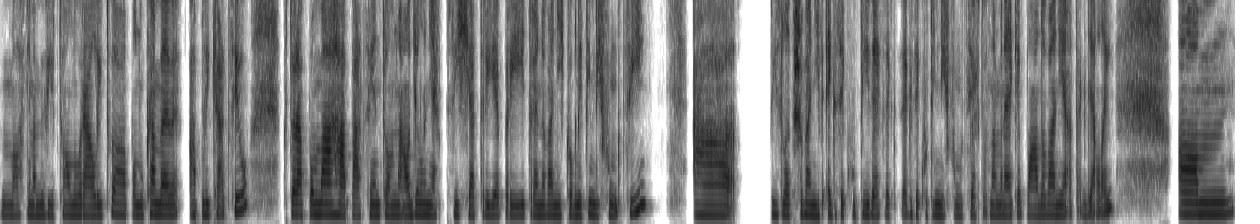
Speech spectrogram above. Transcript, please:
vlastne máme virtuálnu realitu a ponúkame aplikáciu, ktorá pomáha pacientom na oddeleniach psychiatrie pri trénovaní kognitívnych funkcií a pri zlepšovaní v exekutíve, v exekutívnych funkciách, to znamená nejaké plánovanie a tak ďalej. Um,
